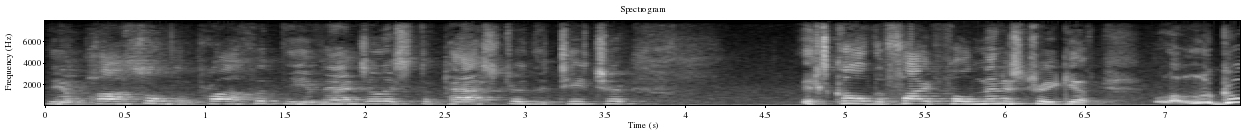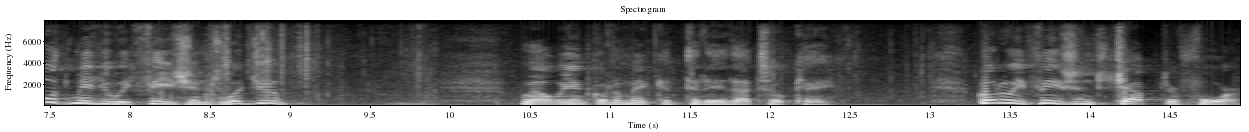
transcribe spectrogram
the apostle, the prophet, the evangelist, the pastor, the teacher. It's called the fivefold ministry gift. Go with me to Ephesians, would you? Well, we ain't going to make it today. That's okay. Go to Ephesians chapter 4.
